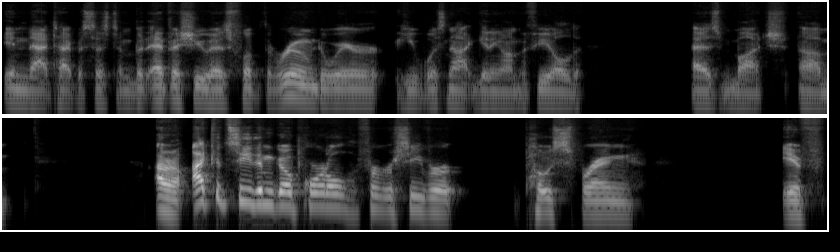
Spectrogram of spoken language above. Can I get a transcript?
in that type of system. But FSU has flipped the room to where he was not getting on the field as much. Um, I don't know. I could see them go portal for receiver post spring if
